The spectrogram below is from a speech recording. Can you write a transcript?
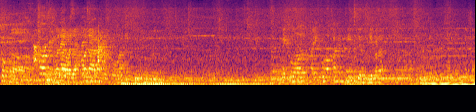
ako. Oo. Ako Wala, nag-drive wala, sa wala kanya. kang kukuha. Hmm. May kuha, may kuha ka ng video, di ba? Nandun ka sa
